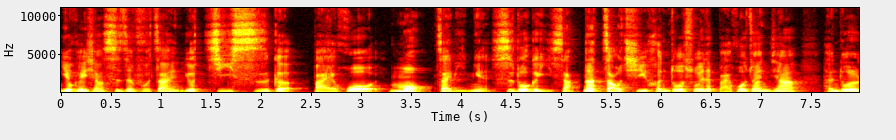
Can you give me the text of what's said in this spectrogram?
又可以想市政府站有几十个百货 mall 在里面，十多个以上。那早期很多所谓的百货专家，很多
